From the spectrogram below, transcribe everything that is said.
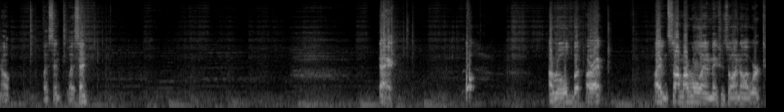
No. Listen, listen. Get out here. Oh! I rolled, but alright. I even saw my roll animation, so I know it worked.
